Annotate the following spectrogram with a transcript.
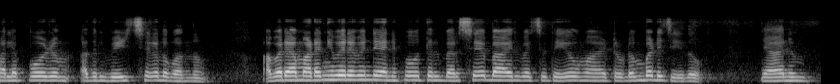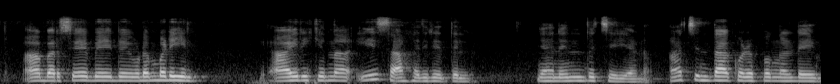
പലപ്പോഴും അതിൽ വീഴ്ചകൾ വന്നു. അവർ ആ മടങ്ങിവരവിന്റെ അനുഭവത്തിൽ ബർഷേബായിൽ വെച്ച് ദൈവവുമായിട്ട് ഉടമ്പടി ചെയ്തു. ഞാനും ആ ബർഷേബയിലെ ഉടമ്പടിയിൽ ആയിരിക്കുന്ന ഈ സാഹചര്യത്തിൽ ഞാൻ എന്ത് ചെയ്യണം? ആ ചിന്താക്കുഴപ്പങ്ങളുടെയും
